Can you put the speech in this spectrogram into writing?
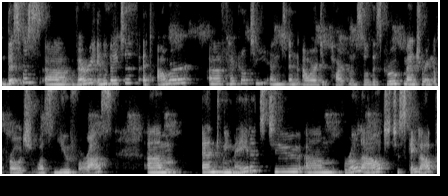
this was uh, very innovative at our uh, faculty and in our department. So this group mentoring approach was new for us. Um, and we made it to um, roll out, to scale up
